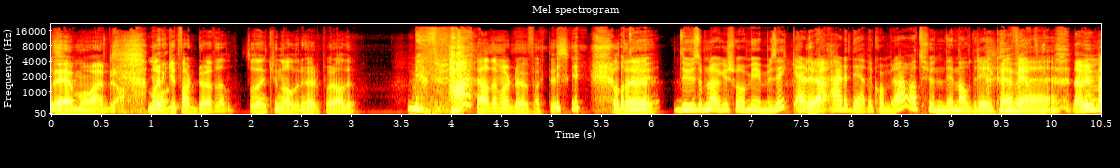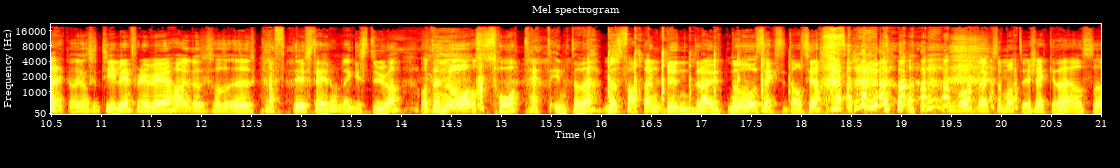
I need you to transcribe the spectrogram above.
da, det må være bra. Margit var døv, den, så den kunne aldri høre på radio. Hæ? Ja, den var død, faktisk. Og Og det, du, du som lager så mye musikk, er det, Ja. er det det det kommer av? At hunden din aldri jeg vet det. Nei, Vi merka det ganske tidlig, fordi vi har ganske så, eh, kraftig stereoanlegg i stua. Og at den lå så tett inntil det, mens fatter'n dundra ut noe 60-tallsjazz. Våkna så måtte vi sjekke det. Og så,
